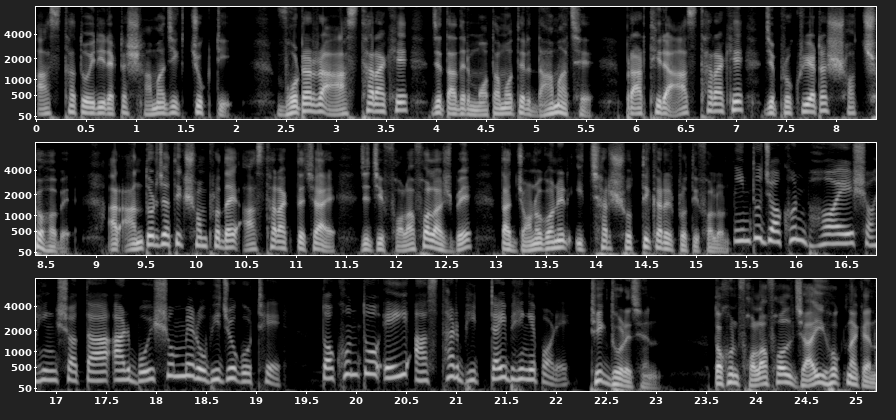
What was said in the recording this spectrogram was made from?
আস্থা তৈরির একটা সামাজিক চুক্তি। ভোটাররা আস্থা রাখে যে তাদের মতামতের দাম আছে প্রার্থীরা আস্থা রাখে যে প্রক্রিয়াটা স্বচ্ছ হবে আর আন্তর্জাতিক সম্প্রদায় আস্থা রাখতে চায় যে যে ফলাফল আসবে তা জনগণের ইচ্ছার সত্যিকারের প্রতিফলন। কিন্তু যখন ভয় সহিংসতা আর বৈষম্যের অভিযোগ ওঠে তখন তো এই আস্থার ভিতটাই ভেঙে পড়ে। ঠিক ধরেছেন। তখন ফলাফল যাই হোক না কেন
